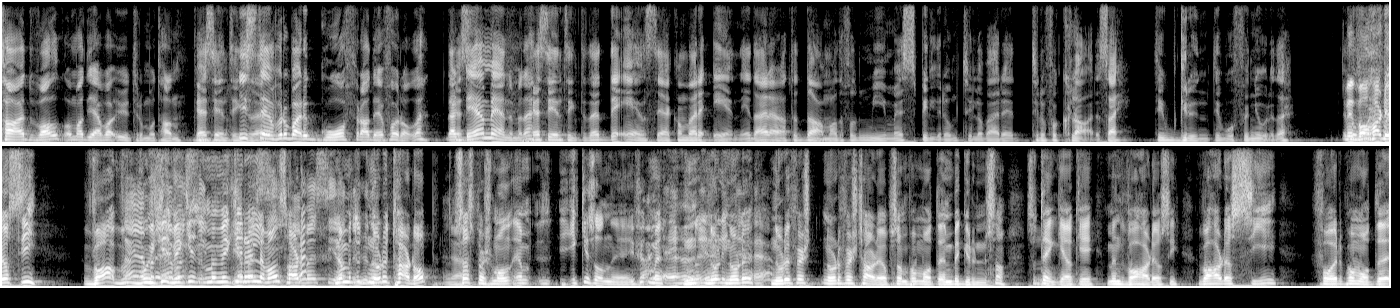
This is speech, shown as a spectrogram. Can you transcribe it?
ta et valg om at jeg var utro mot han. Istedenfor å bare gå fra det forholdet. Det er Jeg- det jeg mener med det. jeg si en ting til deg? Det eneste jeg kan være enig i der, er at dama hadde fått mye mer spillerom til å, være, til å forklare seg. Til grunnen til hvorfor hun gjorde det. Men hva har det å si? Hva, hvilken, hvilken, men hvilken relevans har det? Nei, men du, når du tar det opp, så er spørsmålet Ikke sånn i film, men når, når, du, når, du først, når du først tar det opp som på en måte en begrunnelse, så tenker jeg ok, men hva har det å si? Hva har det å si for på en måte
